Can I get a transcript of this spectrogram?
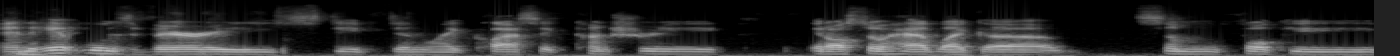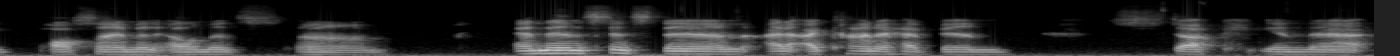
and it was very steeped in like classic country. It also had like a some folky Paul Simon elements. Um, and then since then, I, I kind of have been stuck in that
